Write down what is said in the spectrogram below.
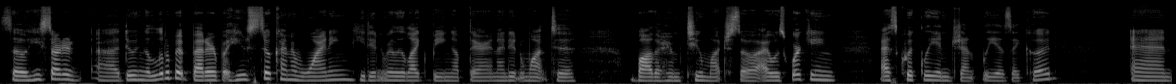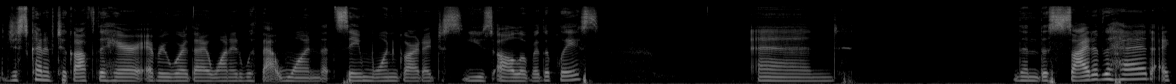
So he started uh, doing a little bit better, but he was still kind of whining. He didn't really like being up there, and I didn't want to bother him too much, so I was working as quickly and gently as I could and just kind of took off the hair everywhere that I wanted with that one, that same one guard I just used all over the place. And Then the side of the head, I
